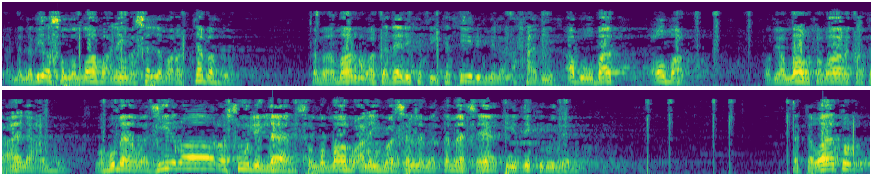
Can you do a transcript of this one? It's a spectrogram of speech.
يعني النبي صلى الله عليه وسلم رتبهم كما مر وكذلك في كثير من الأحاديث. أبو بكر عمر رضي الله تبارك وتعالى عنهم. وهما وزير رسول الله صلى الله عليه وسلم كما سيأتي ذكر ذلك. التواتر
